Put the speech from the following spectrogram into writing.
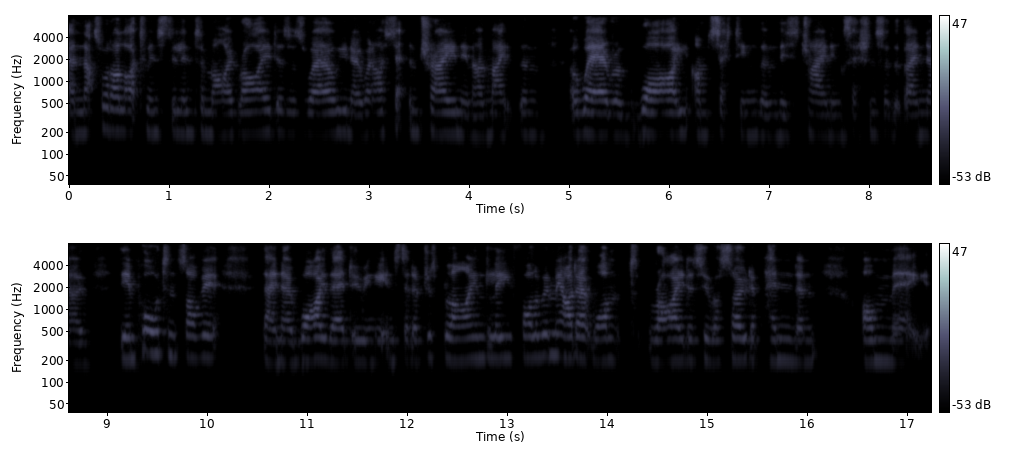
and that's what I like to instill into my riders as well. You know, when I set them training, I make them aware of why I'm setting them this training session so that they know the importance of it. They know why they're doing it instead of just blindly following me. I don't want riders who are so dependent on me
